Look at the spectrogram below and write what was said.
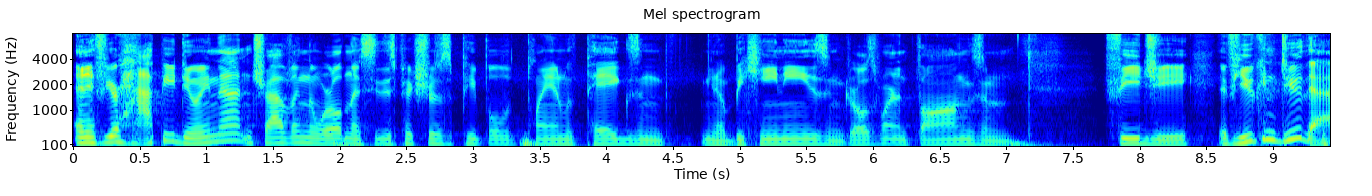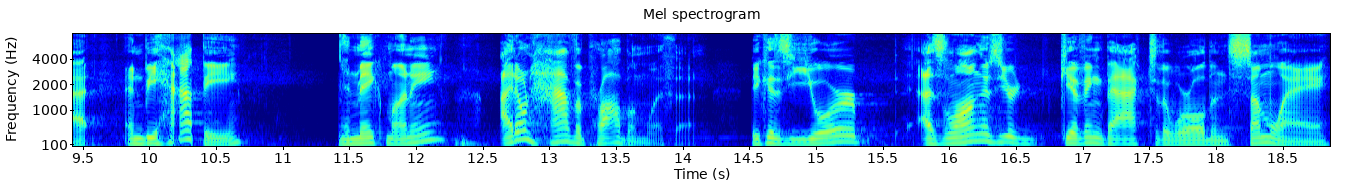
And if you're happy doing that and traveling the world, and I see these pictures of people playing with pigs and you know bikinis and girls wearing thongs and Fiji, if you can do that and be happy and make money, I don't have a problem with it because you're as long as you're giving back to the world in some way,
